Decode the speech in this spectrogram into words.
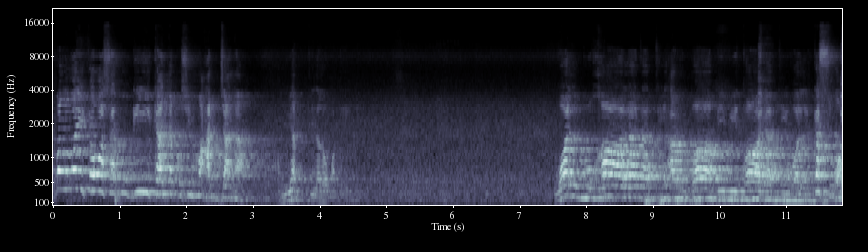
Bamuay kawasaku gikan ako sin mahadjana. Umiyak tilalaw mati. Wal mukhaladati arbabi bitalati wal kaswa.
